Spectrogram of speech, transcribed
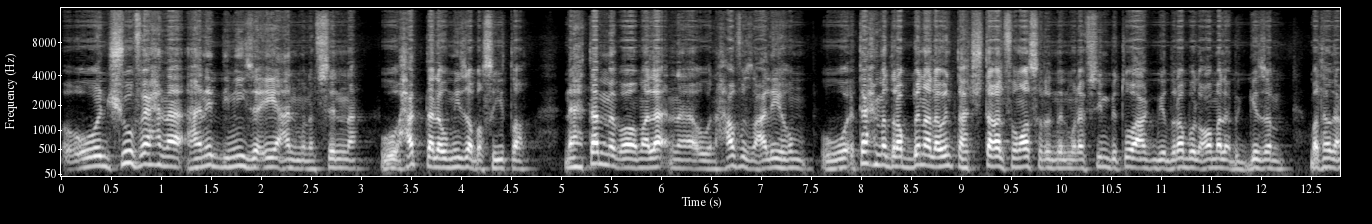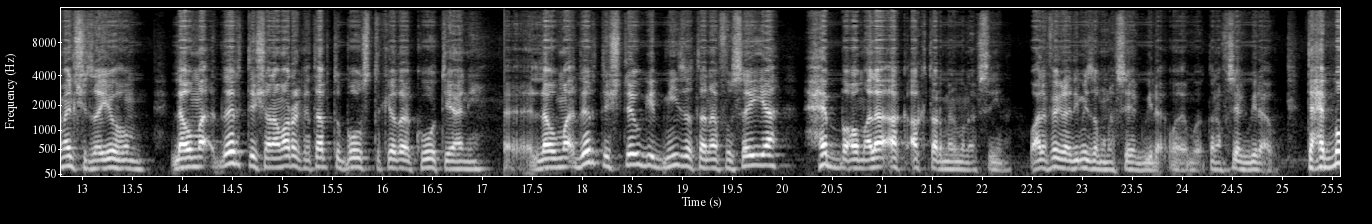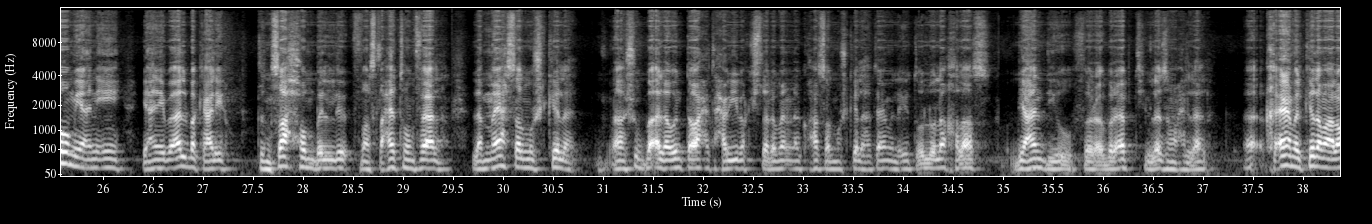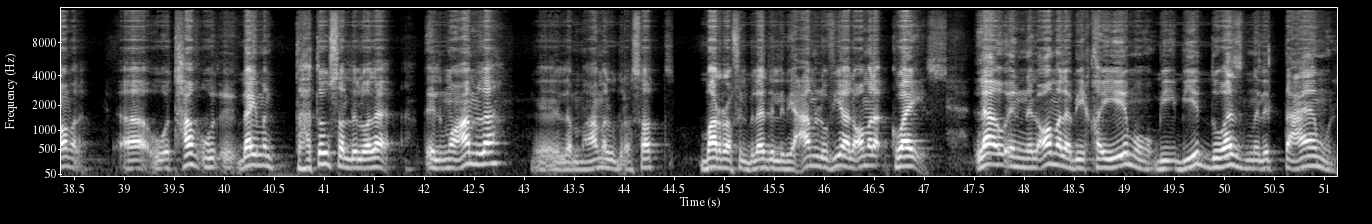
ونشوف إحنا هندي ميزة إيه عن منافسينا. وحتى لو ميزة بسيطة نهتم بعملائنا ونحافظ عليهم وتحمد ربنا لو انت هتشتغل في مصر ان المنافسين بتوعك بيضربوا العملاء بالجزم ما تعملش زيهم. لو ما قدرتش أنا مرة كتبت بوست كده كوت يعني آه، لو ما قدرتش توجد ميزة تنافسية حب عملائك أكتر من منافسينك وعلى فكرة دي ميزة منافسية كبيرة تنافسية كبيرة قوي تحبهم يعني إيه؟ يعني يبقى قلبك عليهم. تنصحهم باللي في مصلحتهم فعلا. لما يحصل مشكلة أشوف بقى لو أنت واحد حبيبك اشترى منك وحصل مشكلة هتعمل إيه؟ تقول له لا خلاص دي عندي وفي برقبتي ولازم أحلها لك. آه، اعمل كده مع العملاء. آه، وتحف... دايما هتوصل للولاء. المعاملة لما عملوا دراسات بره في البلاد اللي بيعاملوا فيها العملاء كويس. لقوا إن العملاء بيقيموا بي... بيدوا وزن للتعامل.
